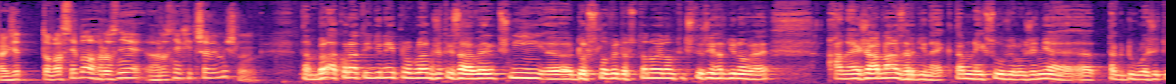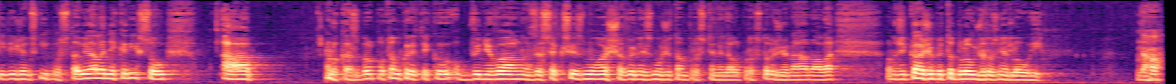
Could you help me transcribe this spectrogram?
Takže to vlastně bylo hrozně, hrozně chytře vymyšlené. Tam byl akorát jediný problém, že ty závěreční eh, doslovy dostanou jenom ty čtyři hrdinové a ne žádná z hrdinek. Tam nejsou vyloženě eh, tak důležitý ty ženské postavy, ale některý jsou. A Lukas byl potom kritikou obvinován ze sexismu a šovinismu, že tam prostě nedal prostor ženám, ale on říkal, že by to bylo už hrozně dlouhý. No,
